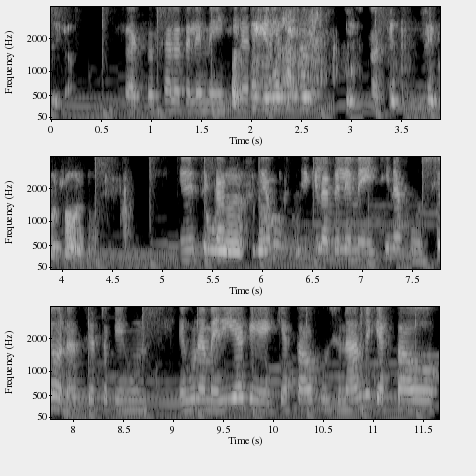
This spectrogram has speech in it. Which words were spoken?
digamos. Exacto, o sea, la telemedicina. sí, por favor. En ese caso, podríamos decir que la telemedicina funciona, ¿cierto? Que es, un, es una medida que, que, ha estado funcionando y que ha estado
